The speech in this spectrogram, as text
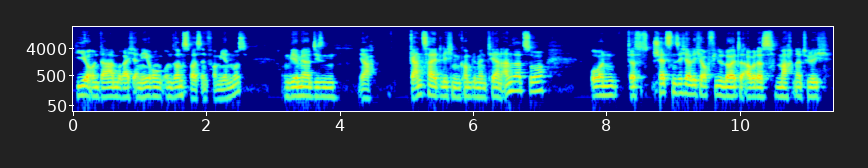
hier und da im Bereich Ernährung und sonst was informieren muss. Und wir haben ja diesen ja, ganzheitlichen, komplementären Ansatz so. Und das schätzen sicherlich auch viele Leute, aber das macht natürlich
